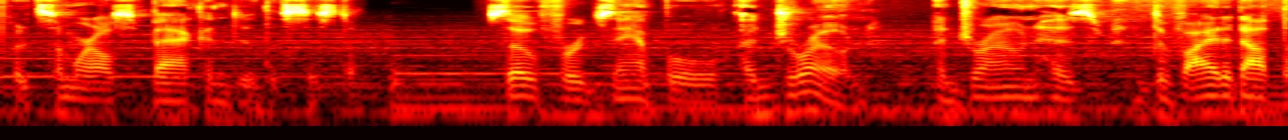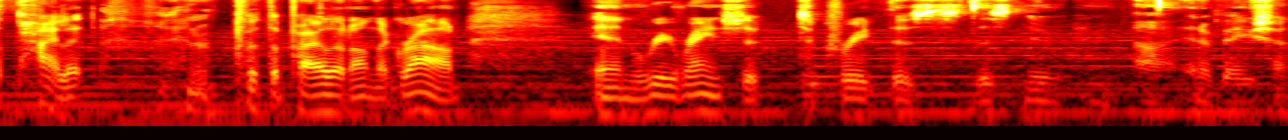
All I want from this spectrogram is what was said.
put it somewhere else back into the system. So, for example, a drone. A drone has divided out the pilot and put the pilot on the ground and rearranged it to create this, this new uh, innovation.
